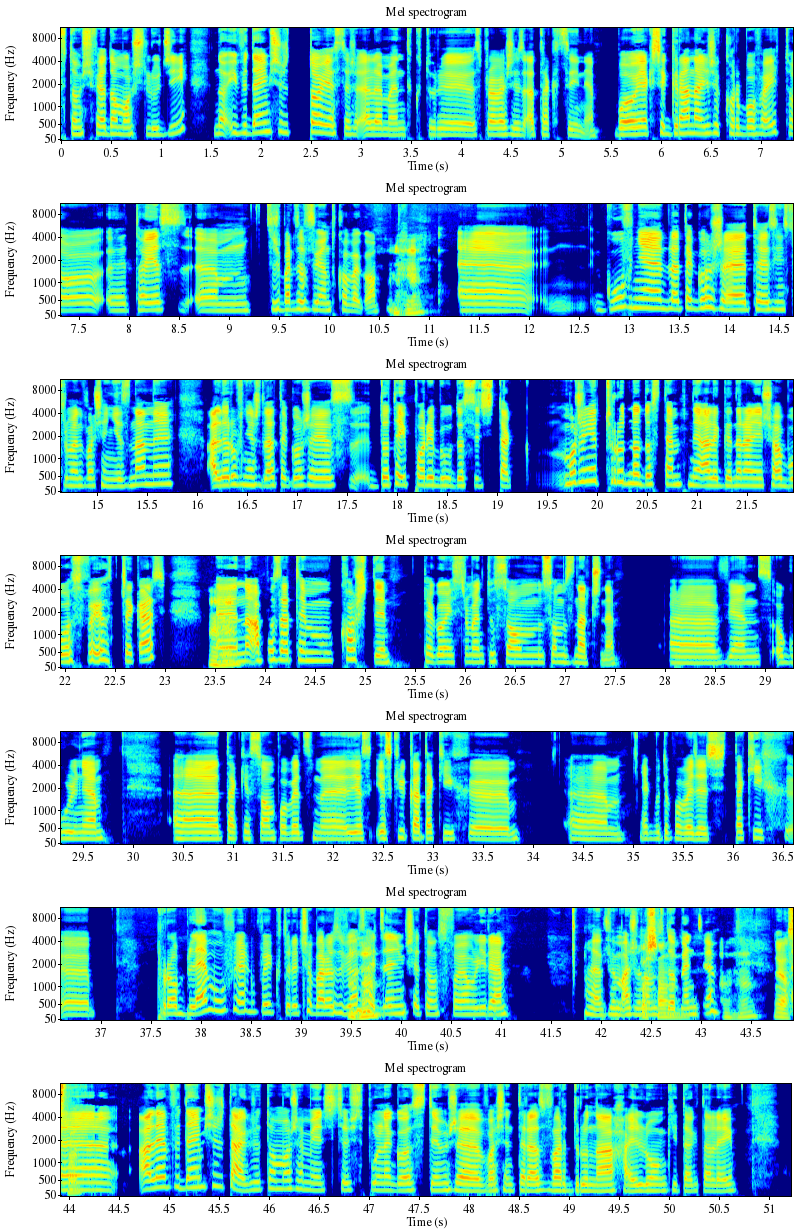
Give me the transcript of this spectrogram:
w tą świadomość ludzi. No i wydaje mi się, że to jest też element, który sprawia, że jest atrakcyjny. Bo jak się gra na liże korbowej, to, y, to jest em, coś bardzo wyjątkowego. Mhm. E, głównie dlatego, że to jest instrument właśnie nieznany, ale również dlatego, że jest do tej pory był dosyć tak, może nie trudno dostępny, ale generalnie trzeba było swoje odczekać. E, Mhm. no a poza tym koszty tego instrumentu są, są znaczne. E, więc ogólnie e, takie są powiedzmy, jest, jest kilka takich, e, em, jakby to powiedzieć, takich e, problemów jakby, które trzeba rozwiązać, Mhm. zanim się tą swoją lirę e, wymarzoną Poszan- zdobędzie. Mhm, jasne. E, ale wydaje mi się, że tak, że to może mieć coś wspólnego z tym, że właśnie teraz Wardruna, Heilung i tak dalej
